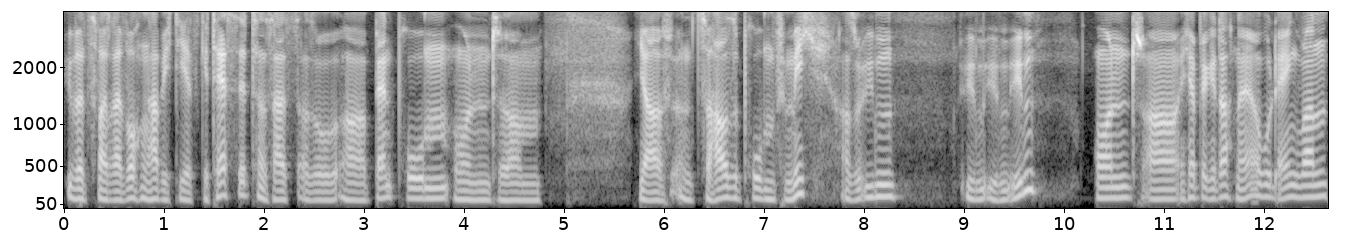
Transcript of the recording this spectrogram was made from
über zwei, drei Wochen habe ich die jetzt getestet. Das heißt also äh, Bandproben und ähm, ja, zu Hause Proben für mich, also üben, üben, üben, üben. Und äh, ich habe ja gedacht, naja, gut, irgendwann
